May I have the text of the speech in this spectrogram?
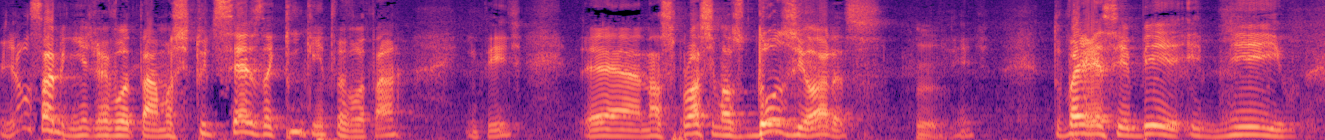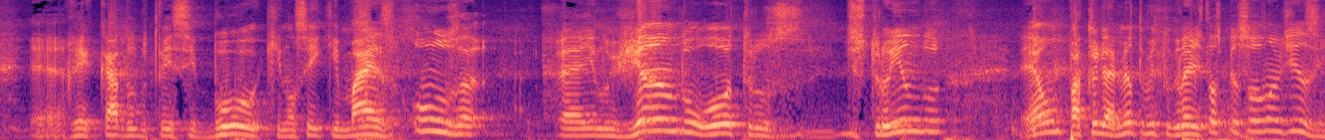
já sabem quem a gente vai votar, mas se tu disseres aqui em quem tu vai votar, entende? É, nas próximas 12 horas, entende? tu vai receber e-mail, é, recado do Facebook, não sei o que mais, uns é, elogiando, outros destruindo. É um patrulhamento muito grande, então as pessoas não dizem.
